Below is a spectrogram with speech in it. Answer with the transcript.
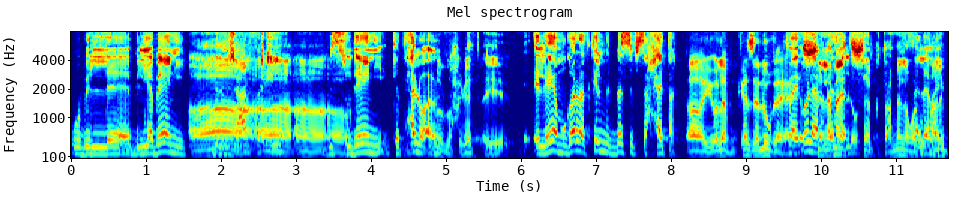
وبال بالياباني آه، مش عارفة إيه آه، آه، آه. بالسوداني. كانت حلوة قوي برضه حاجات إيه اللي هي مجرد كلمة بس في صحتك. آه يقولها بكذا لغة يعني. فيقولها بكذا سلامات. لغة. الس- كنت عاملها وأنا سلامات. طالب.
